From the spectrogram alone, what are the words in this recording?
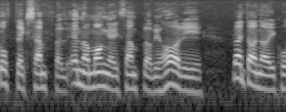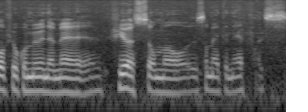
godt eksempel. En av mange eksempler vi har i Bl.a. i Kåfjord kommune med fjøs som, som heter nedfalls.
